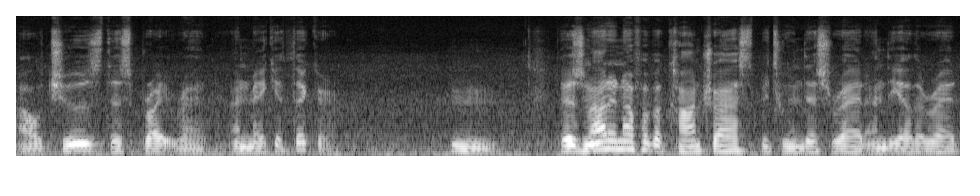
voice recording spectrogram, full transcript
I'll choose this bright red and make it thicker. Hmm, there's not enough of a contrast between this red and the other red,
